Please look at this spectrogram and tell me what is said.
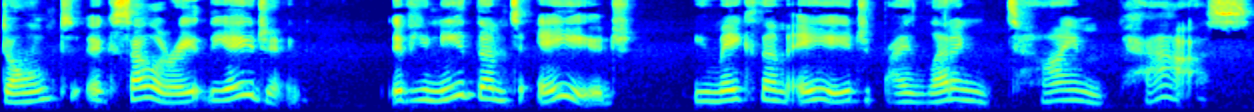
Don't accelerate the aging. If you need them to age, you make them age by letting time pass.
